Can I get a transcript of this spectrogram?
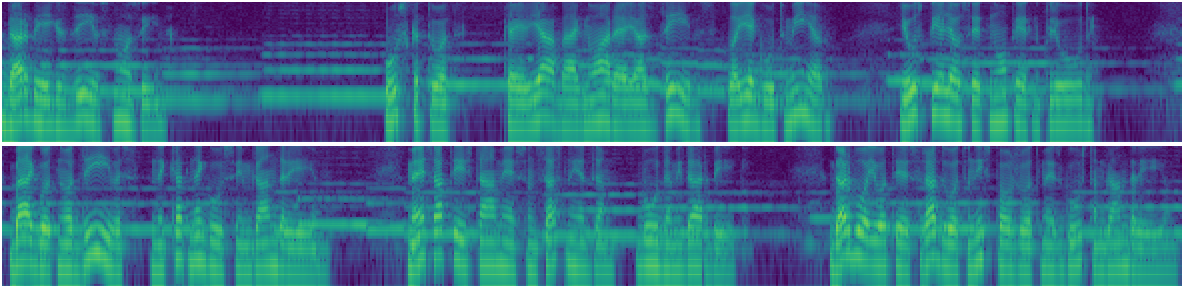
Darbīgas dzīves nozīme Uzskatot, ka ir jābēg no ārējās dzīves, lai iegūtu mieru, jūs pieļausiet nopietnu kļūdu. Bēgot no dzīves, nekad negūsim gandarījumu. Mēs attīstāmies un sasniedzam, būdami darbīgi. Darbojoties, radot un izpaužot, mēs gūstam gandarījumu.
